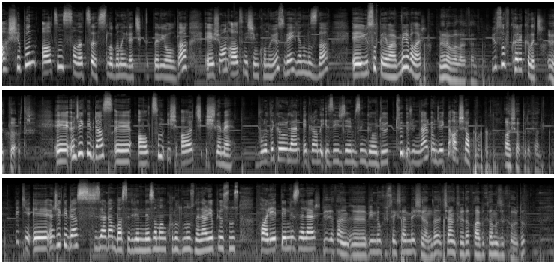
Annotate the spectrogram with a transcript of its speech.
Ahşapın altın sanatı sloganıyla çıktıkları yolda e, şu an altın işin konuyuz ve yanımızda e, Yusuf Bey var. Merhabalar. Merhabalar efendim. Yusuf Karakılıç. Evet doğrudur. E, öncelikle biraz e, altın iş ağaç işleme. Burada görülen ekranda izleyicilerimizin gördüğü tüm ürünler öncelikle ahşap mı? Ahşaptır efendim. Peki e, öncelikle biraz sizlerden bahsedelim. Ne zaman kuruldunuz, neler yapıyorsunuz, faaliyetleriniz neler? Biz efendim e, 1985 yılında Çankırı'da fabrikamızı kurduk.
